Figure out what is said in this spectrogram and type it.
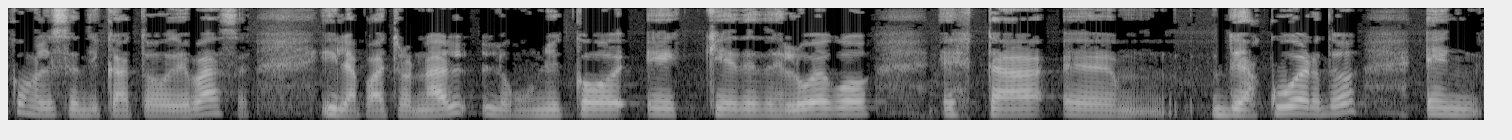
con el sindicato de base. Y la patronal lo único es que desde luego está eh, de acuerdo en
